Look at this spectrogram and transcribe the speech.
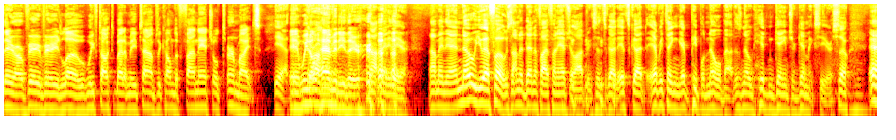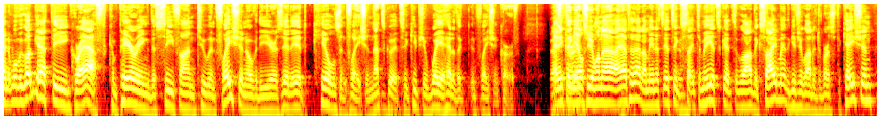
They are very, very low. We've talked about it many times. We call them the financial termites. Yeah, and we don't have many, any there. not many there. I mean, and no UFOs, unidentified financial objects. It's got it's got everything people know about. There's no hidden games or gimmicks here. So, mm-hmm. and when we look at the graph comparing the C fund to inflation over the years, it, it kills inflation. That's good. So it keeps you way ahead of the inflation curve. That's Anything else you want to add to that? I mean, it's, it's exci- to me, it's, it's a lot of excitement. It gives you a lot of diversification.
